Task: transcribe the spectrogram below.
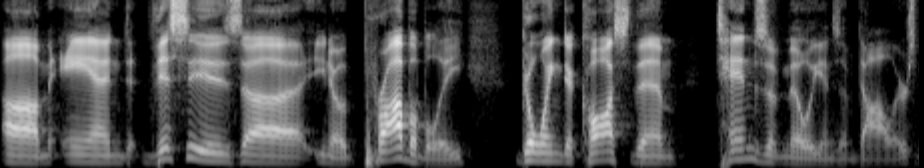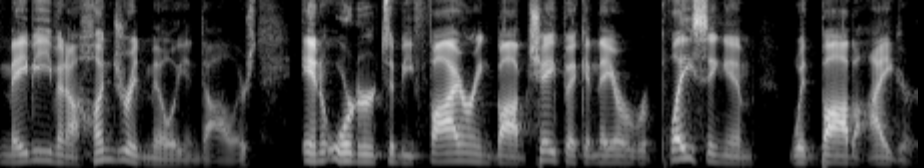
Um, and this is, uh, you know, probably going to cost them tens of millions of dollars, maybe even a hundred million dollars, in order to be firing Bob Chapek, and they are replacing him with Bob Iger.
